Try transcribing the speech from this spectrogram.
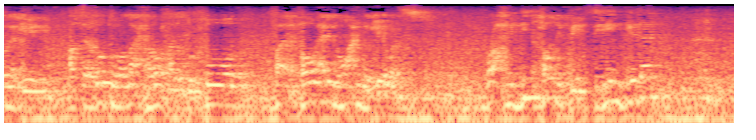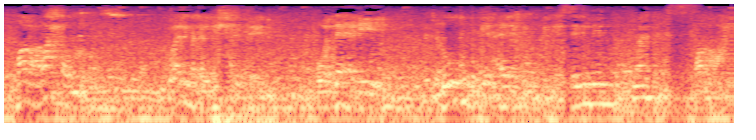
تقول لك إيه؟ أصل يا دكتور والله إحنا رحنا للدكتور فهو قال إن هو عنده اللوز وراح مديني حقن بنسلين كده مرة واحدة وخلاص وقال لي ما تلبيش حاجة تاني وداها إيه؟ long acting penicillin once. مرة واحدة.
